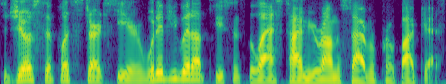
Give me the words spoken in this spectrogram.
so, Joseph, let's start here. What have you been up to since the last time you were on the Cyber Pro podcast?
